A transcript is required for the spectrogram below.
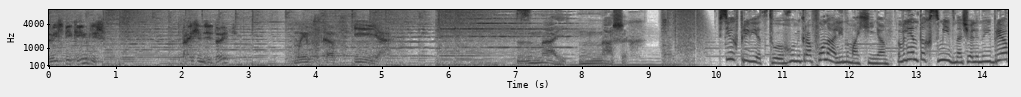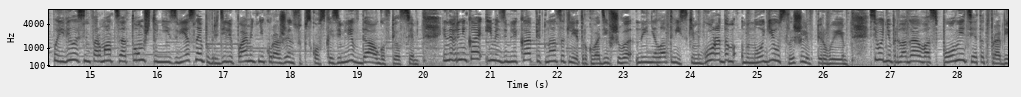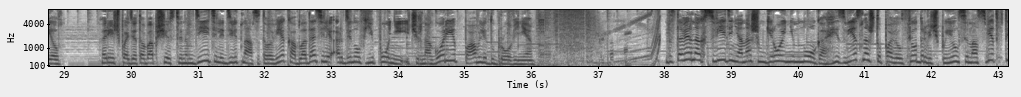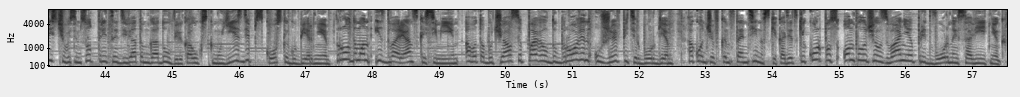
Do you speak English? Sprechen Sie Deutsch? Мы псковские. Знай наших. Всех приветствую. У микрофона Алина Махиня. В лентах СМИ в начале ноября появилась информация о том, что неизвестные повредили памятник уроженцу Псковской земли в Даугавпилсе. И наверняка имя земляка, 15 лет руководившего ныне латвийским городом, многие услышали впервые. Сегодня предлагаю восполнить этот пробел. Речь пойдет об общественном деятеле 19 века, обладателе орденов Японии и Черногории Павле Дубровине. Достоверных сведений о нашем герое немного. Известно, что Павел Федорович появился на свет в 1839 году в Великолукском уезде Псковской губернии. Родом он из дворянской семьи. А вот обучался Павел Дубровин уже в Петербурге. Окончив Константиновский кадетский корпус, он получил звание придворный советник.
